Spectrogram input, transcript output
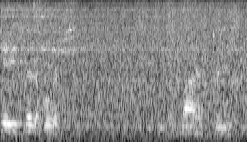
Dave hit a horse. Lion breathe.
